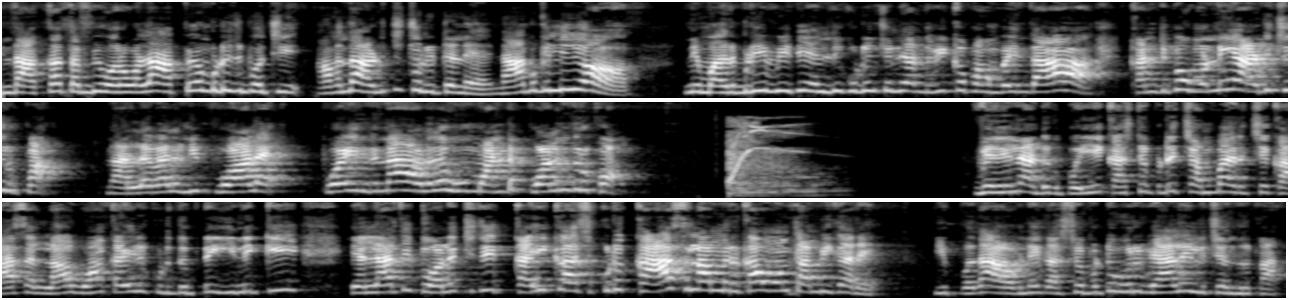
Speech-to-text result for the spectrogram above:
இந்த அக்கா தம்பி உறவெல்லாம் அப்பயும் முடிஞ்சு போச்சு. அவன் தான் அடிச்சு சொல்லிட்டேனே. ஞாபகம் இல்லையோ? நீ மறுபடியும் வீட்டை எழுதி கொடுன்னு சொல்லி அந்த வீக்க பக்கம் போயிருந்தா கண்டிப்பா உன்னையும் அடிச்சிருப்பான். நல்ல வேலை நீ போல போயிருந்தா அவ்வளவுதான் உன் மண்டை பொழந்திருக்கும். வெளிநாட்டுக்கு போய் கஷ்டப்பட்டு சம்பாரிச்சு காசெல்லாம் உன் கையில் கொடுத்துட்டு இன்னைக்கு எல்லாத்தையும் தொலைச்சிட்டு கை காசு கூட காசு இல்லாம இருக்கான் உன் தம்பிக்காரே இப்போதான் அவனே கஷ்டப்பட்டு ஒரு வேலையில சேர்ந்திருக்கான்.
